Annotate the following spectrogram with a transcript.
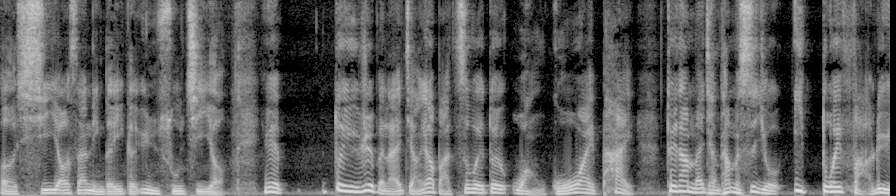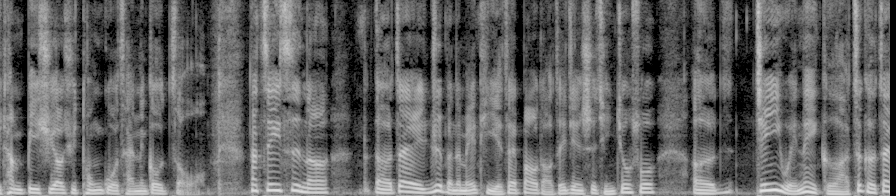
呃 C 幺三零的一个运输机哦，因为。对于日本来讲，要把自卫队往国外派，对他们来讲，他们是有一堆法律，他们必须要去通过才能够走。那这一次呢，呃，在日本的媒体也在报道这件事情，就说，呃，菅义伟内阁啊，这个在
